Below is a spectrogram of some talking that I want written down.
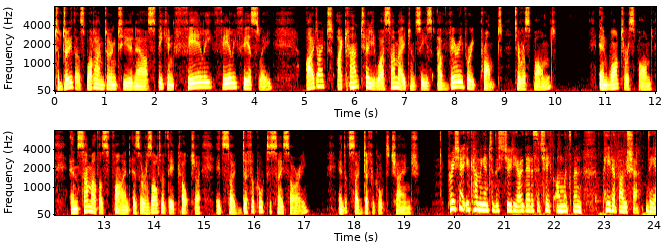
to do this. What I'm doing to you now, speaking fairly, fairly fiercely, I don't I can't tell you why some agencies are very, very prompt to respond and want to respond, and some others find, as a result of their culture, it's so difficult to say sorry and it's so difficult to change. Appreciate you coming into the studio. That is the Chief Ombudsman, Peter Boshier, there.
